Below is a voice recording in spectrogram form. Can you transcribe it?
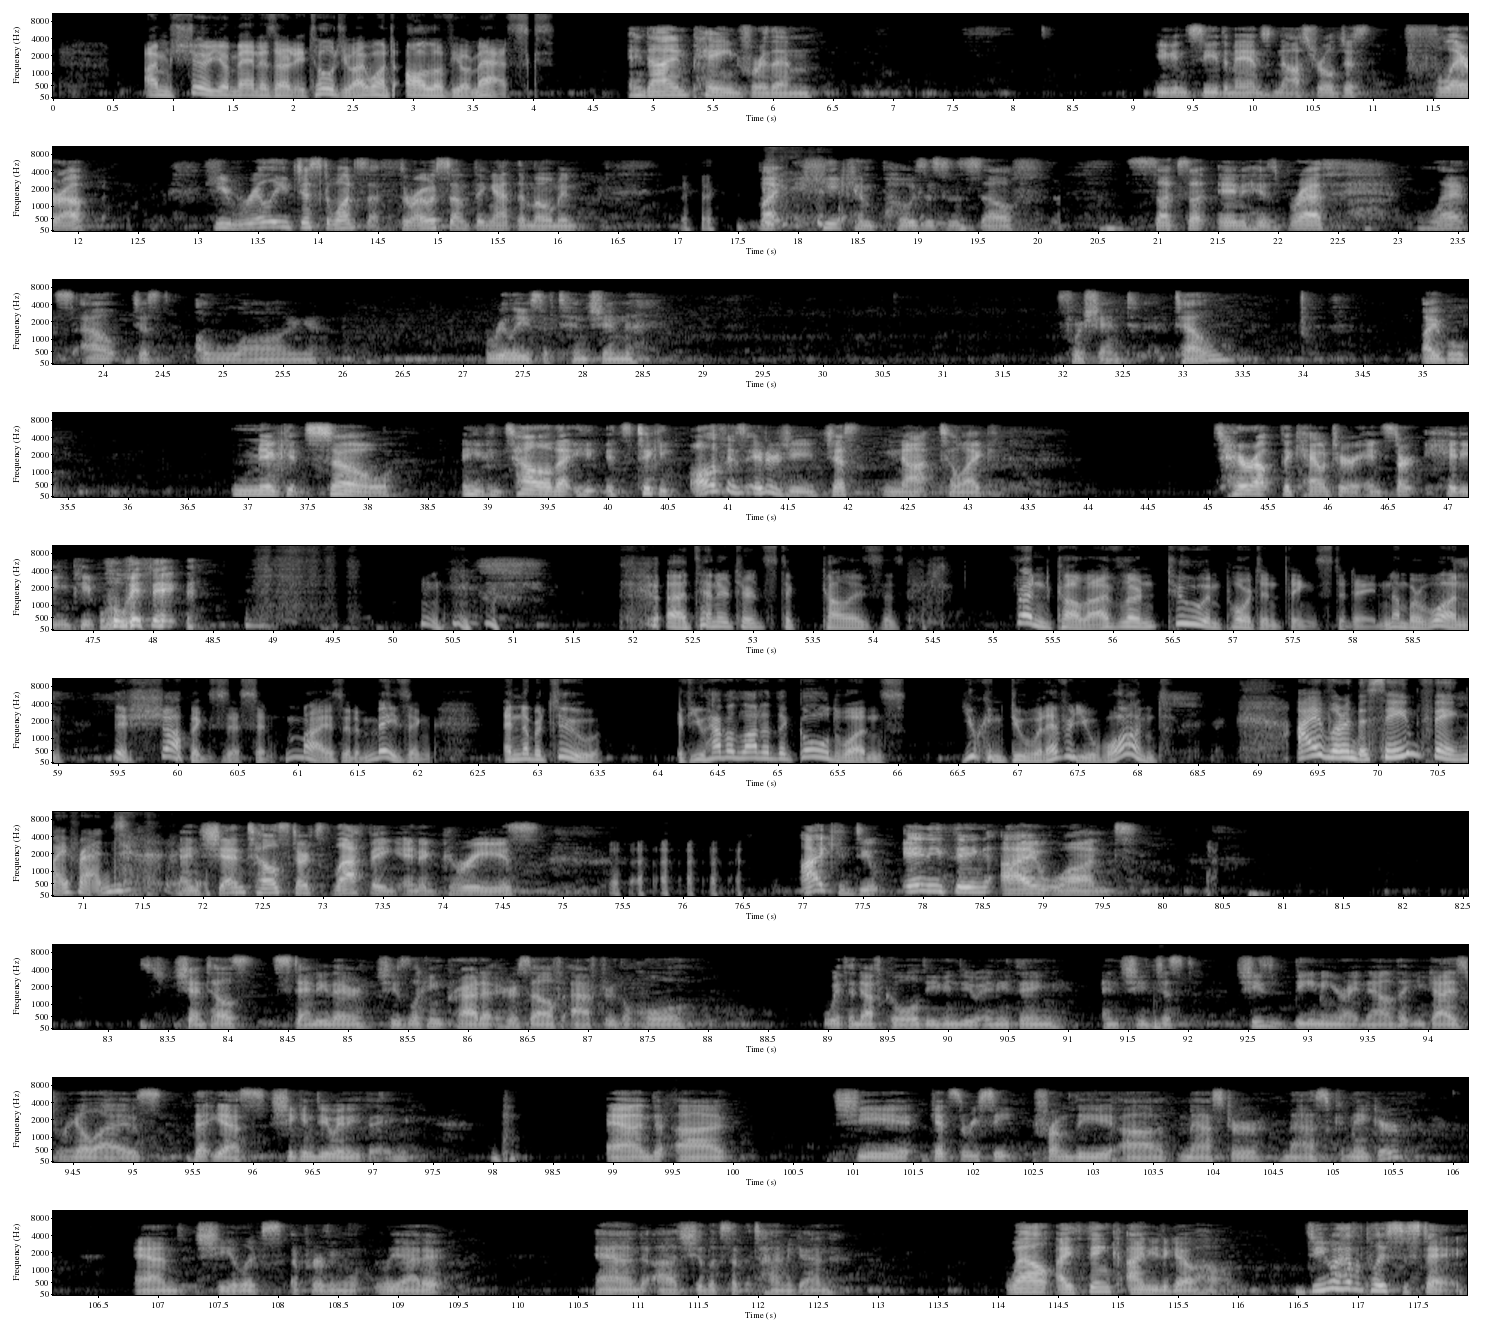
I'm sure your man has already told you I want all of your masks. And I'm paying for them. You can see the man's nostril just flare up. He really just wants to throw something at the moment. but he composes himself, sucks in his breath, lets out just a long release of tension. For Chantel, I will make it so. And you can tell that he it's taking all of his energy just not to like tear up the counter and start hitting people with it. uh, Tenor turns to Kala and says, Friend Kala, I've learned two important things today. Number one, this shop exists, and my, is it amazing. And number two, if you have a lot of the gold ones, you can do whatever you want. I have learned the same thing, my friend. And Chantel starts laughing and agrees. I can do anything I want. Chantel's standing there. She's looking proud at herself after the whole with enough gold you can do anything and she just she's beaming right now that you guys realize that yes, she can do anything. And uh she gets the receipt from the uh, master mask maker. And she looks approvingly at it. And uh, she looks at the time again. Well i think i need to go home. Do you have a place to stay?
